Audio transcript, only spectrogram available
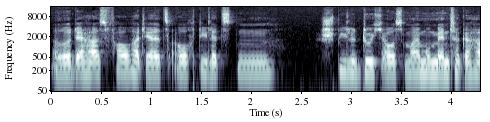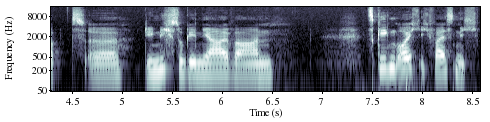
Also der HSV hat ja jetzt auch die letzten Spiele durchaus mal Momente gehabt, äh, die nicht so genial waren. Jetzt gegen euch, ich weiß nicht.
